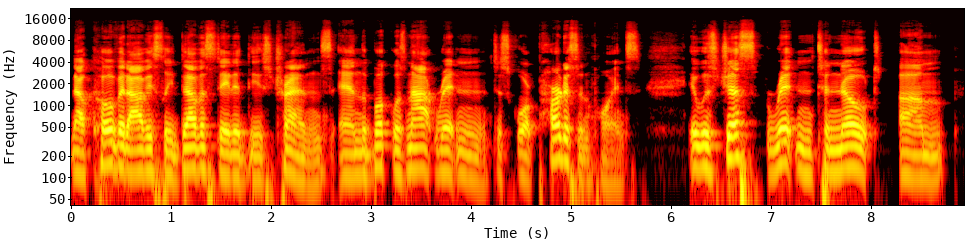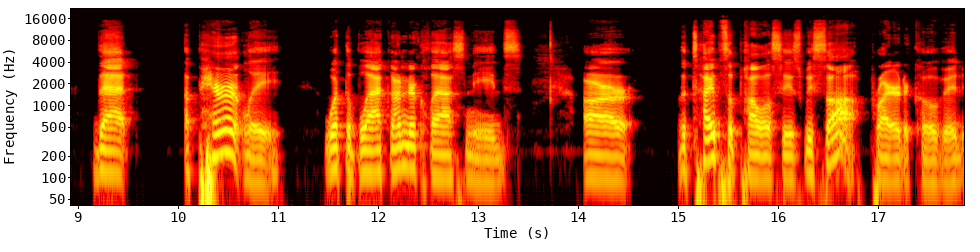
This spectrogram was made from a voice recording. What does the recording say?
now, COVID obviously devastated these trends, and the book was not written to score partisan points. It was just written to note um, that apparently what the Black underclass needs are the types of policies we saw prior to COVID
